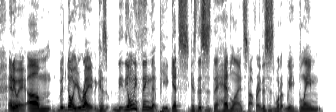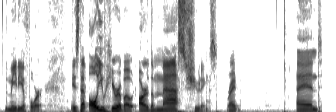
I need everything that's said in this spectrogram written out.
anyway, um, but no, you're right because the the only thing that p- gets because this is the headline stuff, right? This is what we blame the media for, is that all you hear about are the mass shootings, right? And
